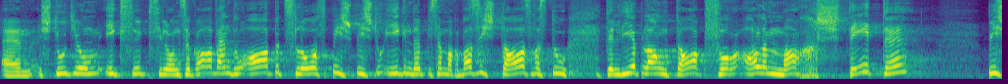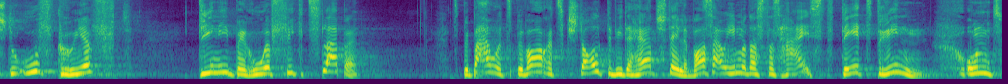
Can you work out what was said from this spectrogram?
ähm, Studium XY. Sogar wenn du arbeitslos bist, bist du irgendetwas am machen. Was ist das, was du den lieblangen Tag vor allem machst? Dort bist du aufgerufen, deine Berufung zu leben bebauen, zu bewahren, zu gestalten, wiederherzustellen, was auch immer das, das heißt, dort drin. Und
